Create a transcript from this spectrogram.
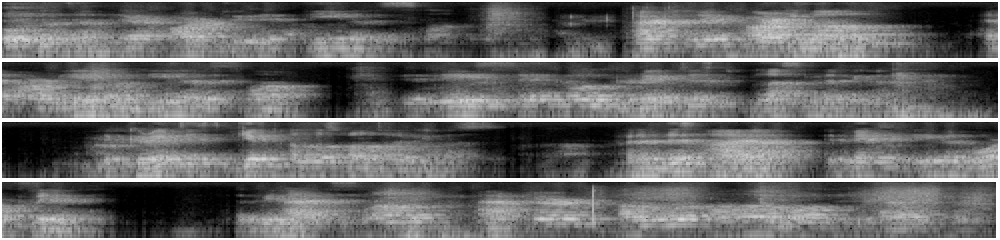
opens up their heart to the deen of Islam. Actually, our Imam and our being on deen of Islam is the single greatest blessing that we have. The greatest gift Allah subhanahu wa ta'ala gave us. But in this ayah, it makes it even more clear that we had Islam after Allah Allah wanted to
